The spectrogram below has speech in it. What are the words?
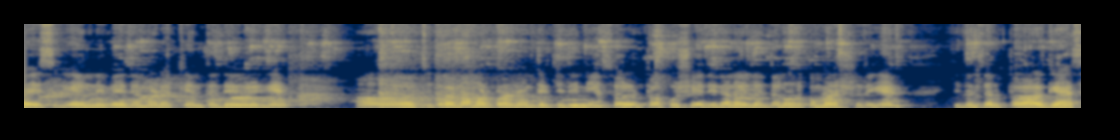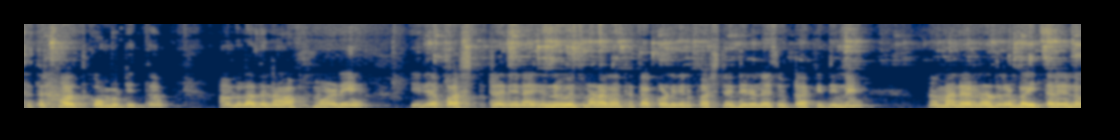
ರೈಸ್ಗೆ ನಿವೇದ್ಯ ಮಾಡೋಕ್ಕೆ ಅಂತ ದೇವರಿಗೆ ಚಿತ್ರಾನ್ನ ಮಾಡ್ಕೊಳ್ಳೋಣ ಅಂತ ಇಟ್ಟಿದ್ದೀನಿ. ಸ್ವಲ್ಪ ಖುಷಿ ಎದ್ದಿದ್ದಾನೋ ಇಲ್ಲ ಅಂತ ನೋಡ್ಕೊಂಬರೋಷ್ಟರಿಗೆ ಇದನ್ನು ಸ್ವಲ್ಪ ಗ್ಯಾಸ್ ಹತ್ರ ಹತ್ಕೊಂಡ್ಬಿಟ್ಟಿತ್ತು. ಆಮೇಲೆ ಅದನ್ನು ಆಫ್ ಮಾಡಿ, ಇದೇ ಫಸ್ಟ್ ದಿನ ಇದನ್ನು ಯೂಸ್ ಮಾಡೋಣ ಅಂತ ತಗೊಂಡಿದ್ದೀನಿ. ಫಸ್ಟ್ನೇ ದಿನನೇ ಸುಟ್ಟಾಕಿದ್ದೀನಿ. ನಮ್ಮ ಮನೆಯವ್ರು ನೋಡಿದ್ರೆ ಬೈತಾರೇನೋ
